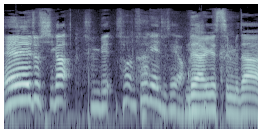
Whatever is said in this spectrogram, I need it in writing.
애조씨가 준비 소, 소개해주세요 네, 알겠습니다.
